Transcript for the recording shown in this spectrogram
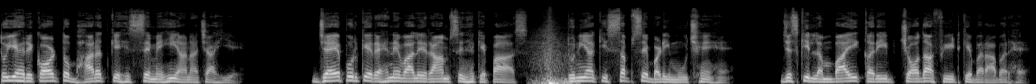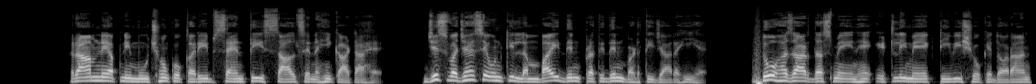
तो यह रिकॉर्ड तो भारत के हिस्से में ही आना चाहिए। जयपुर के रहने वाले राम सिंह के पास दुनिया की सबसे बड़ी मूछें हैं, जिसकी लंबाई करीब चौदह फीट के बराबर है। राम ने अपनी मूछों को करीब सैंतीस साल से नहीं काटा है, जिस वजह से उनकी लंबाई दिन प्रतिदिन बढ़ती जा रही है। 2010 में इन्हें इटली में एक टीवी शो के दौरान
